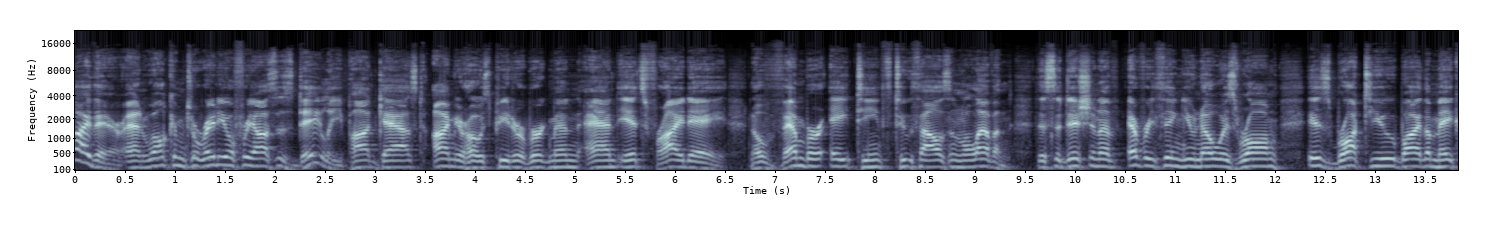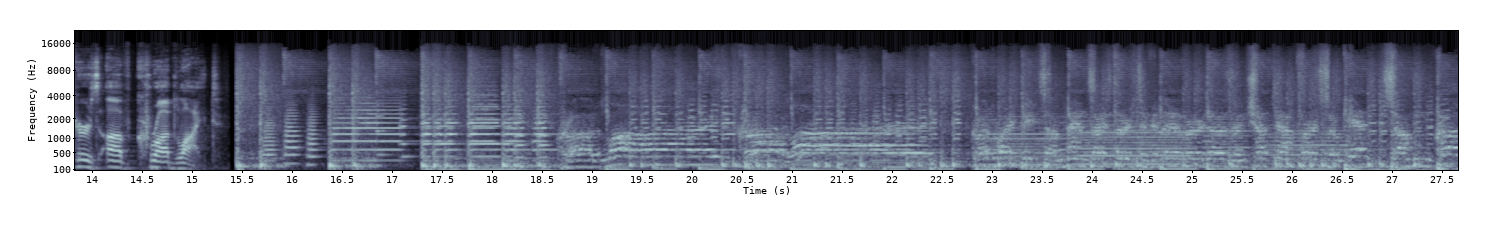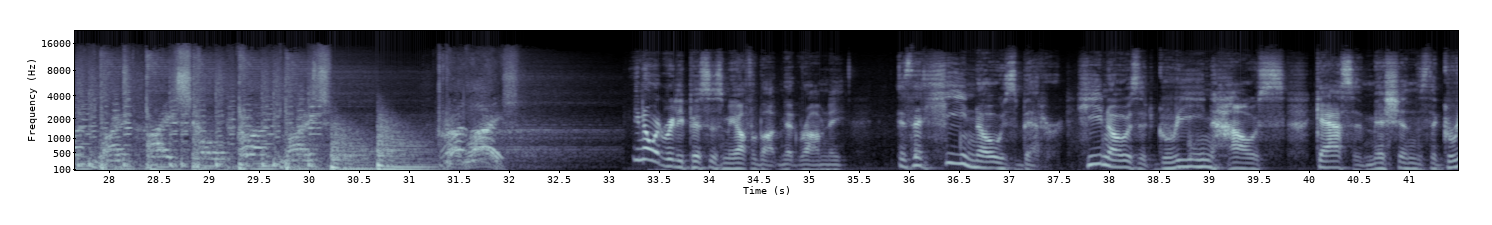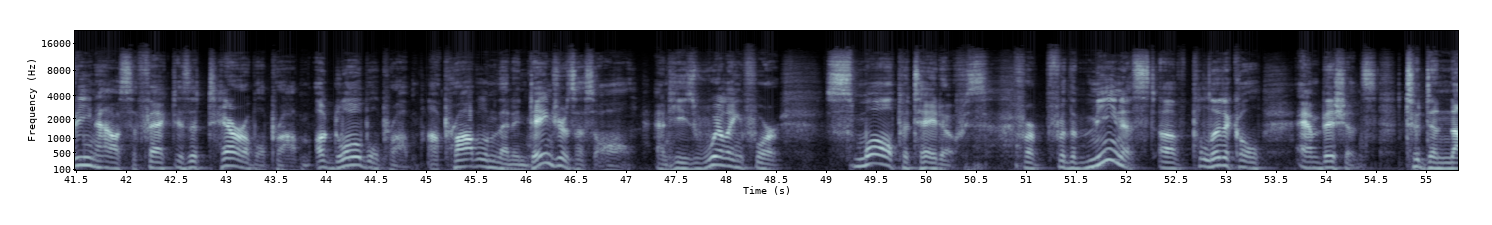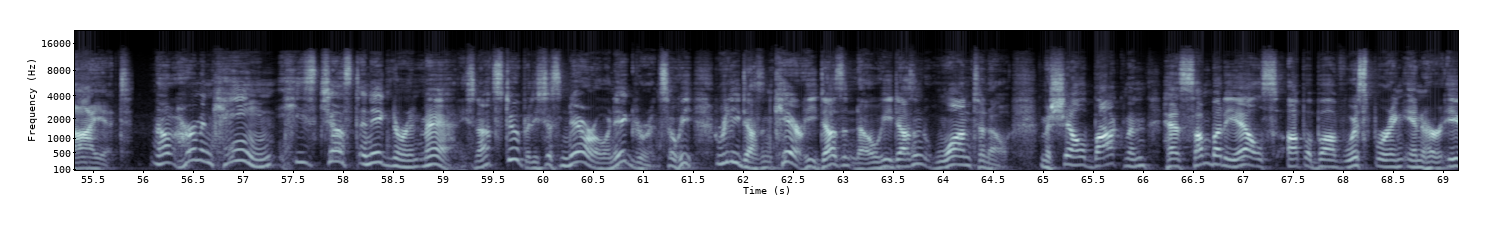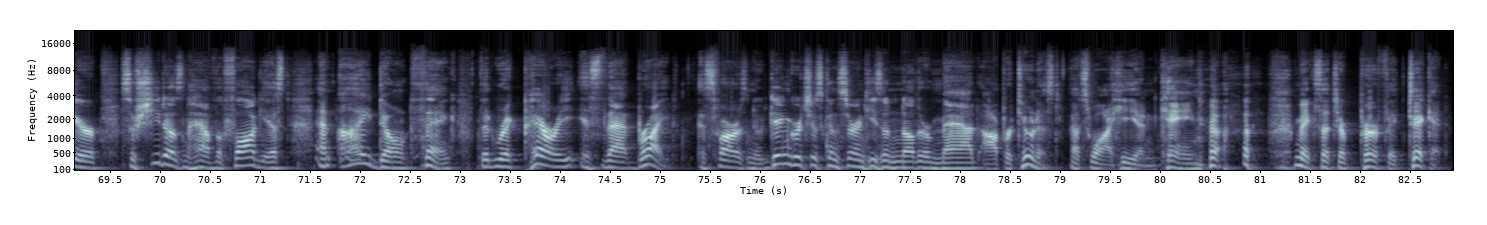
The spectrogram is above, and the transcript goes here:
Hi there, and welcome to Radio Oz's daily podcast. I'm your host, Peter Bergman, and it's Friday, November 18th, 2011. This edition of Everything You Know Is Wrong is brought to you by the makers of Crud Light. Know what really pisses me off about Mitt Romney? Is that he knows better. He knows that greenhouse gas emissions, the greenhouse effect, is a terrible problem, a global problem, a problem that endangers us all. And he's willing for small potatoes, for, for the meanest of political ambitions, to deny it. Now, Herman Cain, he's just an ignorant man. He's not stupid. He's just narrow and ignorant. So he really doesn't care. He doesn't know. He doesn't want to know. Michele Bachmann has somebody else up above whispering in her ear, so she doesn't have the foggiest. And I don't think that Rick Perry is that bright. As far as Newt Gingrich is concerned, he's another mad opportunist. That's why he and Cain make such a perfect ticket.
